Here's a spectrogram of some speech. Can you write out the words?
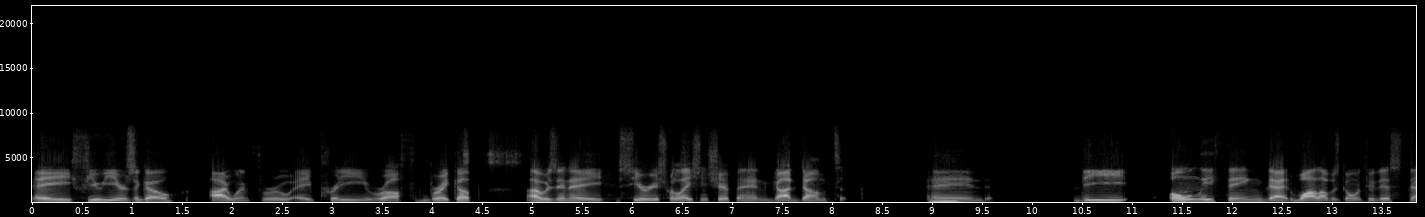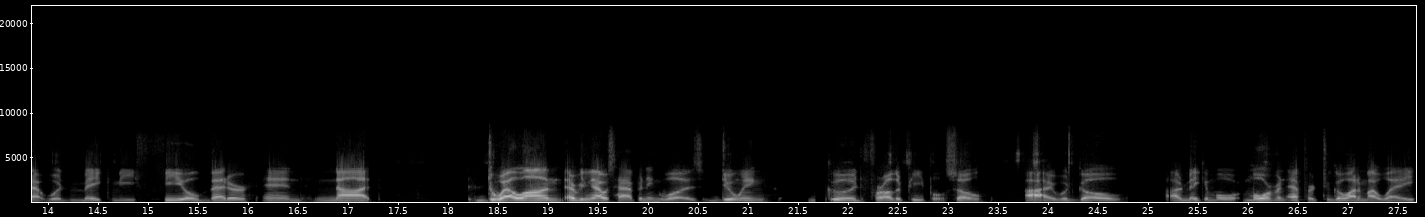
a few years ago, I went through a pretty rough breakup. I was in a serious relationship and got dumped. Mm-hmm. And the only thing that while I was going through this that would make me feel better and not dwell on everything that was happening was doing good for other people. So I would go, I'd make it more more of an effort to go out of my way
